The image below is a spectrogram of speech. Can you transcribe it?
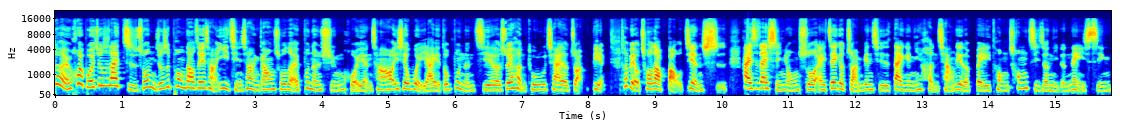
对，会不会就是在指说你就是碰到这一场疫情，像你刚刚说的，哎，不能巡回演唱，然后一些尾牙也都不能接了，所以很突如其来的转变。特别有抽到宝剑十，他也是在形容说，哎，这个转变其实带给你很强烈的悲痛，冲击着你的内心。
